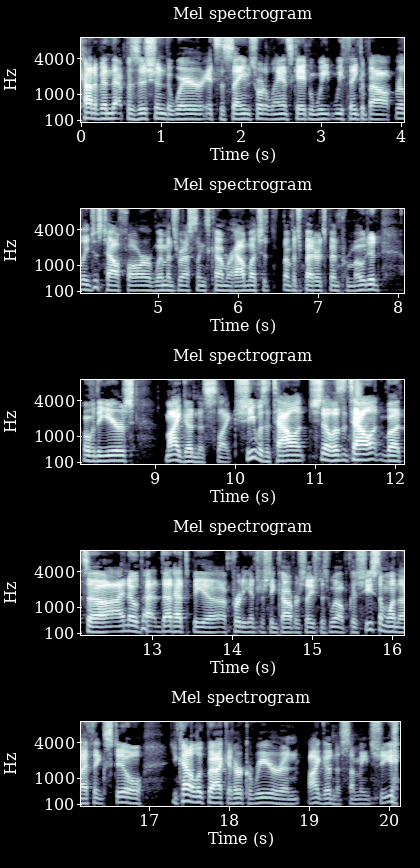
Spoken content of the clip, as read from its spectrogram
kind of in that position to where it's the same sort of landscape, and we we think about really just how far women's wrestling's come or how much how much better it's been promoted over the years. My goodness, like she was a talent, still is a talent, but uh, I know that that had to be a pretty interesting conversation as well because she's someone that I think still you kind of look back at her career and my goodness, I mean, she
